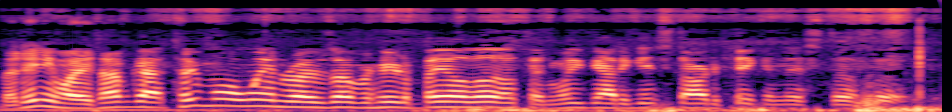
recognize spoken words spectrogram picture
But anyways, I've got two more windrows over here to bale up, and we've got to get started picking this stuff up.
